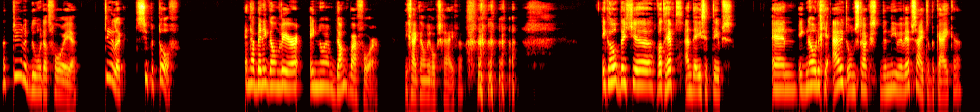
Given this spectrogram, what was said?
natuurlijk doen we dat voor je. Tuurlijk, super tof. En daar ben ik dan weer enorm dankbaar voor. Die ga ik dan weer opschrijven. ik hoop dat je wat hebt aan deze tips. En ik nodig je uit om straks de nieuwe website te bekijken.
